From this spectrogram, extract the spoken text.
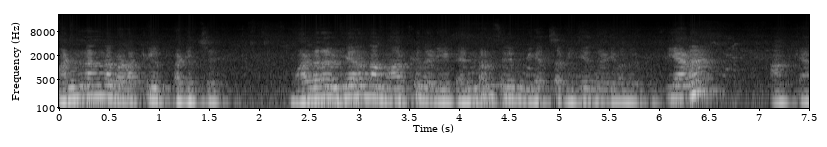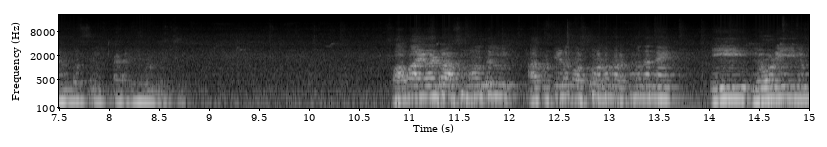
മണ്ണെണ്ണ വിളക്കിൽ പഠിച്ച് വളരെ ഉയർന്ന മാർക്ക് നേടിയിട്ട് എൻട്രൻസിലും മികച്ച വിജയം നേടി വന്ന ഒരു കുട്ടിയാണ് ആ ക്യാമ്പസിൽ പടഞ്ഞുകൊണ്ട് വെച്ചത് സ്വാഭാവികമായിട്ടും ആ സംഭവത്തിൽ ആ കുട്ടിയുടെ പോസ്റ്റ്മോർട്ടം നടക്കുമ്പോൾ തന്നെ ഈ ലോറിയിലും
